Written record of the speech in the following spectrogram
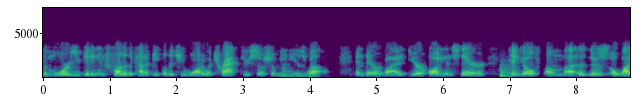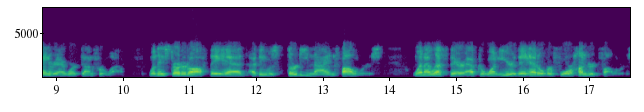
the more you're getting in front of the kind of people that you want to attract through social media as well. And thereby, your audience there can go from uh, there's a winery I worked on for a while. When they started off, they had, I think it was 39 followers. When I left there after one year, they had over 400 followers.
